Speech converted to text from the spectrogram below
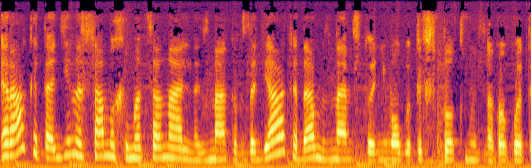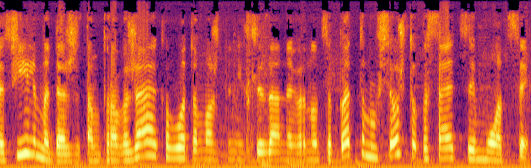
рак это один из самых эмоциональных знаков зодиака, да, мы знаем, что они могут их всплакнуть на какой-то фильм, и даже там провожая кого-то, может у них слеза навернуться, поэтому все, что касается эмоций.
